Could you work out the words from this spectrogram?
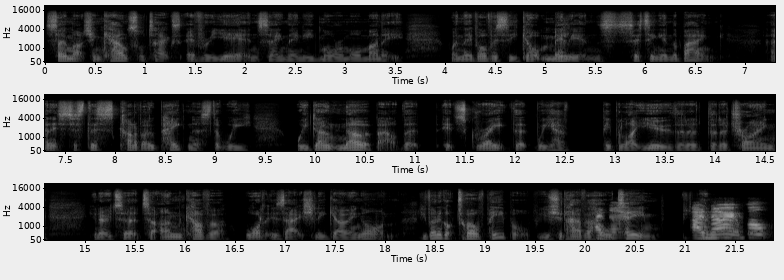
so much in council tax every year and saying they need more and more money when they've obviously got millions sitting in the bank. And it's just this kind of opaqueness that we we don't know about. That it's great that we have people like you that are that are trying, you know, to to uncover what is actually going on. You've only got twelve people. You should have a whole team. I know. Well,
